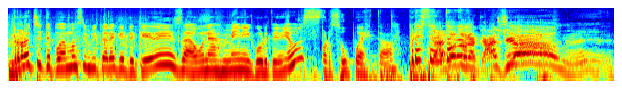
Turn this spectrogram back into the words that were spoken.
Rochi, ¿te podemos invitar a que te quedes a unas mini Curti News? Por supuesto. Presenta. ¡Cántate una canción! Eh.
